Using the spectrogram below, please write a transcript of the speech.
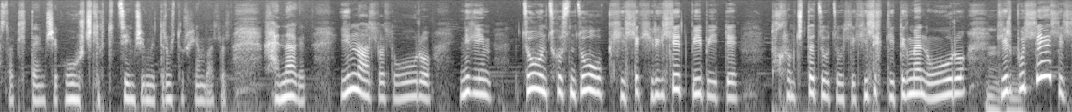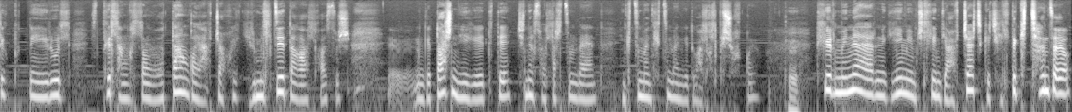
асуудалтай юм шиг өөрчлөгдсөн юм шиг мэдрэмж төрөх юм бол ханаа гэд. Энэ бол өөрөө нэг юм зөв өнцгөөс нь зөв үг хэлэг хэрэглээд бие биедээ тохиромжтой зөв зүйлийг хэлэх гэдэг маань өөрөө гэр бүлээ л илэг бүтэн эрүүл сэтгэл хангалуун удаан гой авч явахыг хэрмэлзээд байгаа болохоос биш ингээд доош нь хийгээд те чиний суларсан байна ингэсэн байна тэгсэн байна гэдэг болох биш байхгүй юу? Тэгэхээр миний хайр нэг ийм имчилгээнд явчаач гэж хэлдэг гэж чан заяо.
